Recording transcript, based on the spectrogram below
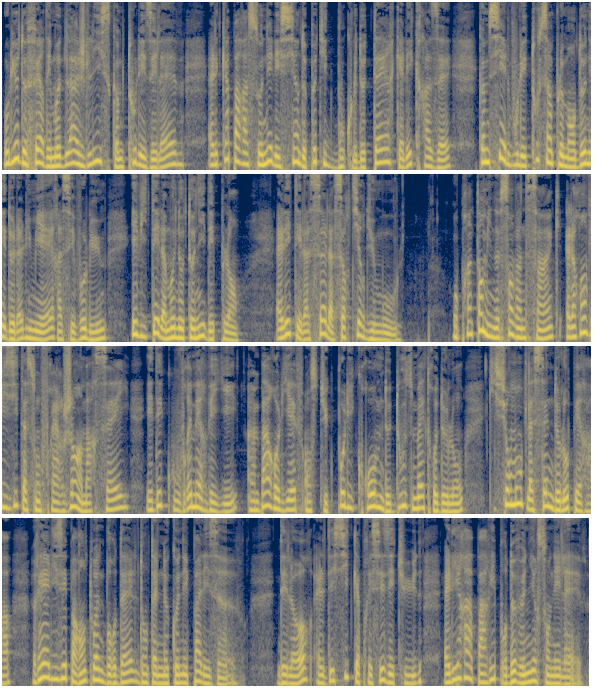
Au lieu de faire des modelages lisses comme tous les élèves, elle caparaçonnait les siens de petites boucles de terre qu'elle écrasait, comme si elle voulait tout simplement donner de la lumière à ses volumes, éviter la monotonie des plans. Elle était la seule à sortir du moule. Au printemps 1925, elle rend visite à son frère Jean à Marseille et découvre émerveillé un bas-relief en stuc polychrome de 12 mètres de long qui surmonte la scène de l'opéra, réalisé par Antoine Bourdelle dont elle ne connaît pas les œuvres. Dès lors, elle décide qu'après ses études, elle ira à Paris pour devenir son élève.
